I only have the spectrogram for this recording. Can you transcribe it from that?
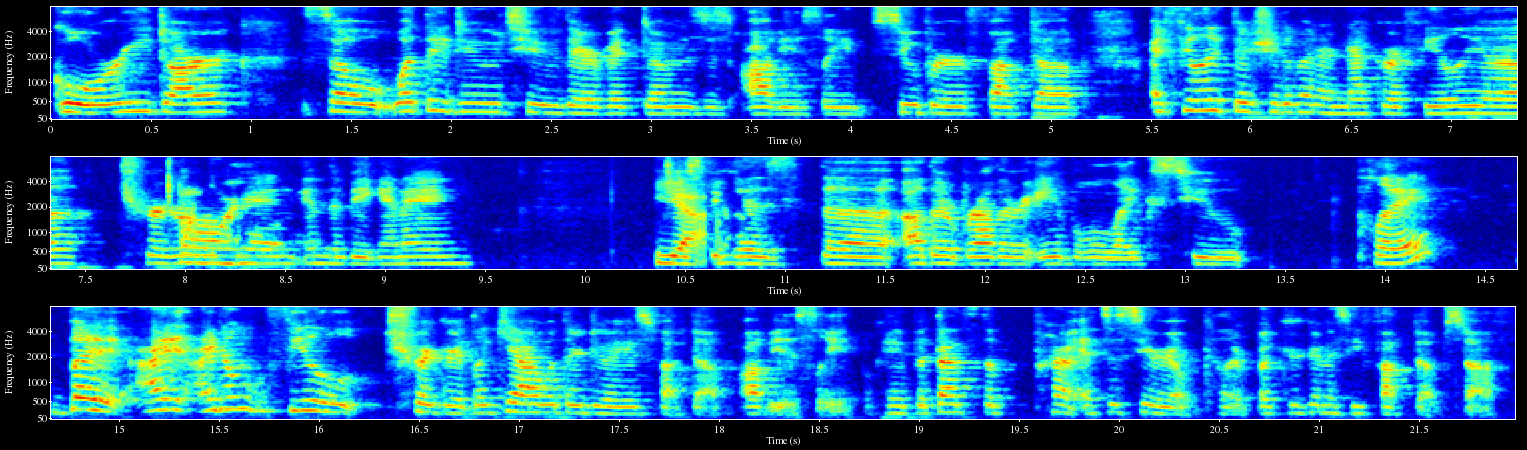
gory dark. So what they do to their victims is obviously super fucked up. I feel like there should have been a necrophilia trigger um, warning in the beginning. Yeah. Just because the other brother Abel likes to play. But I, I don't feel triggered. Like, yeah, what they're doing is fucked up, obviously. Okay. But that's the pre- it's a serial killer book. You're gonna see fucked up stuff.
